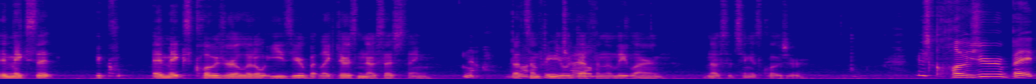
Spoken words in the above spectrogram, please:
it makes it it, cl- it makes closure a little easier. But like there's no such thing. No, That's something you your would definitely learn. No such thing as closure. There's closure, but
